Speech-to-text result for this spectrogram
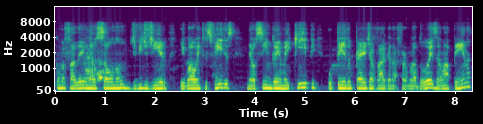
Como eu falei, o Nelson não divide o dinheiro igual entre os filhos. Nelsinho ganha uma equipe, o Pedro perde a vaga na Fórmula 2, é uma pena,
